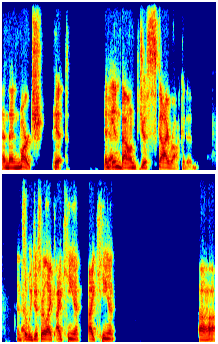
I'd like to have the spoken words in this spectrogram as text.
And then March hit and yeah. inbound just skyrocketed. And yeah. so we just were like, I can't, I can't, uh,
